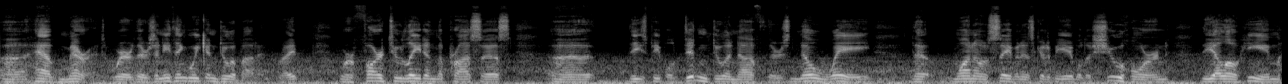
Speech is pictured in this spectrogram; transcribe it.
uh, have merit, where there's anything we can do about it, right? We're far too late in the process. Uh, these people didn't do enough. There's no way that 107 is going to be able to shoehorn the Elohim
